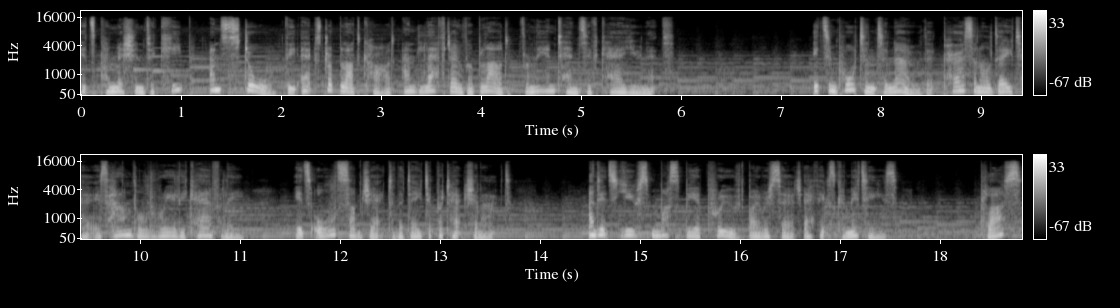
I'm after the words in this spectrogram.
it's permission to keep and store the extra blood card and leftover blood from the intensive care unit. It's important to know that personal data is handled really carefully. It's all subject to the Data Protection Act, and its use must be approved by research ethics committees. Plus,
